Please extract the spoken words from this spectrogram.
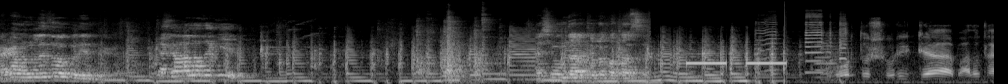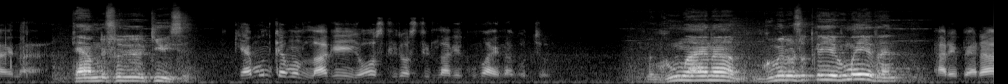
কাকা মঙ্গলে দোয়া করিয়েন কাকা। কাকা ভালো থাকেন। আসি তোর কথা আছে। শরীরটা ভালো থাকে না। কে আপনার শরীরের কি হয়েছে কেমন কেমন লাগে অস্থির অস্থির লাগে ঘুমায় না বুঝছ ঘুম আয় না ঘুমের ওষুধ খাইয়ে ঘুমাইয়ে দেন। আরে বেড়া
